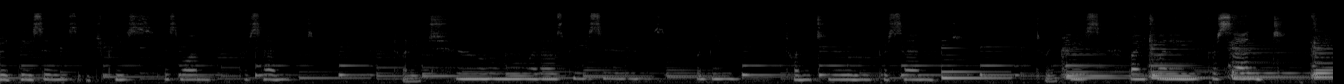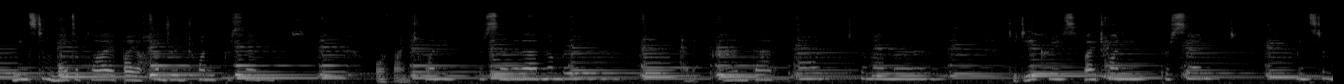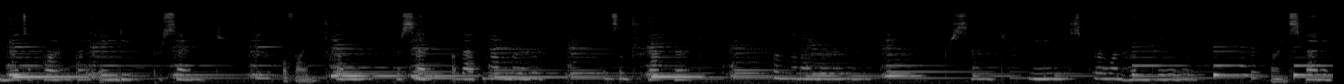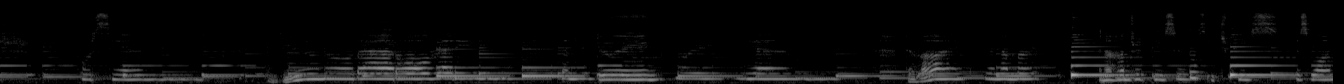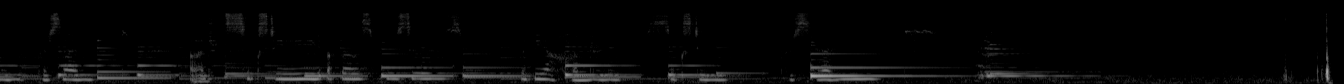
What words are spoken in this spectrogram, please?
100 pieces, each piece is 1%. 22 of those pieces would be 22%. To increase by 20% means to multiply by 120%, or find 20% of that number and add that on to the number. To decrease by 20% means to multiply by 80%. Or find 20% of that number and subtract that from the number. Percent means per 100, or in Spanish, por cien. If you know that already, then you're doing muy bien. Divide your number in hundred pieces, each piece is one percent. 160 of those pieces be a hundred sixty percent.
